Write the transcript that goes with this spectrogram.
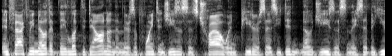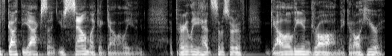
In fact, we know that they looked down on them. There's a point in Jesus' trial when Peter says he didn't know Jesus, and they said, But you've got the accent. You sound like a Galilean. Apparently, he had some sort of Galilean draw, and they could all hear it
